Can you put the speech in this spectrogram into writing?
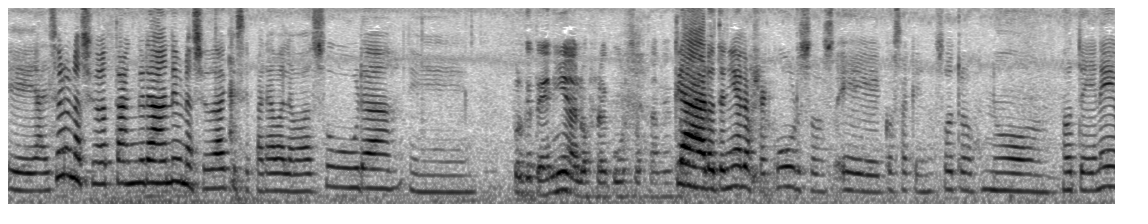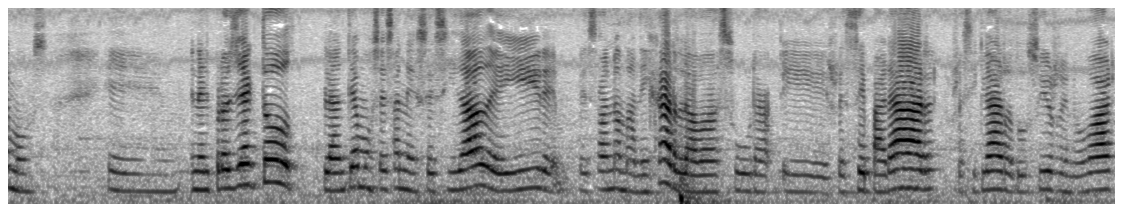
eh, al ser una ciudad tan grande, una ciudad que separaba la basura. Eh, Porque tenía los recursos también. Claro, tenía los recursos, eh, cosa que nosotros no, no tenemos. en el proyecto planteamos esa necesidad de ir empezando a manejar la basura, separar, reciclar, reducir, renovar.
